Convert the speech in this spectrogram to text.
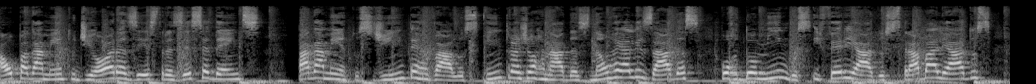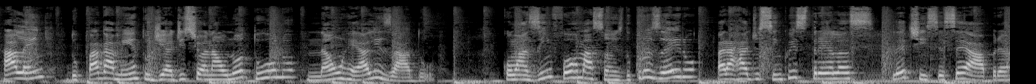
ao pagamento de horas extras excedentes, pagamentos de intervalos intrajornadas não realizadas por domingos e feriados trabalhados, além do pagamento de adicional noturno não realizado. Com as informações do Cruzeiro, para a Rádio 5 Estrelas, Letícia Seabra.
